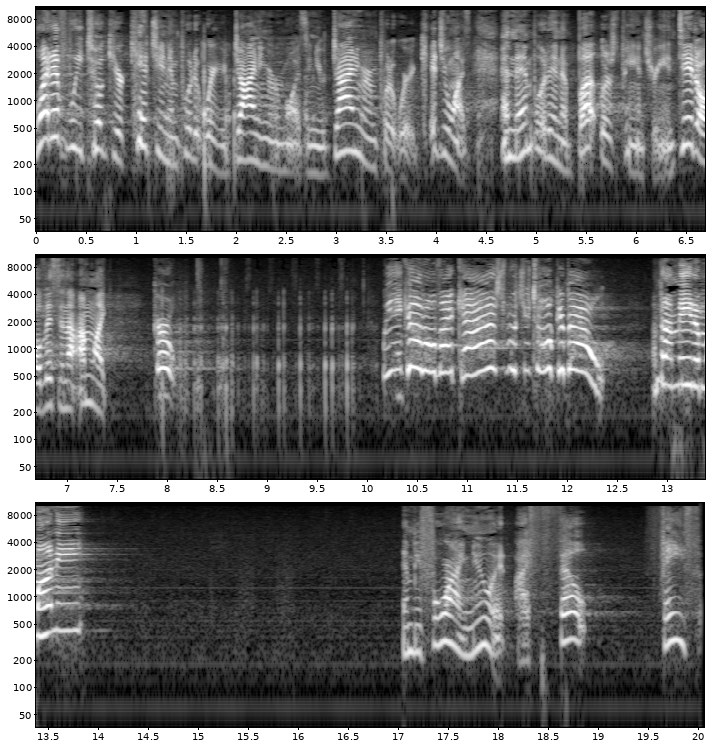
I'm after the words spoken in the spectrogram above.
What if we took your kitchen and put it where your dining room was, and your dining room put it where your kitchen was, and then put in a butler's pantry and did all this? And I'm like, girl, we ain't got all that cash. What you talk about? I'm not made of money. And before I knew it, I felt faith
